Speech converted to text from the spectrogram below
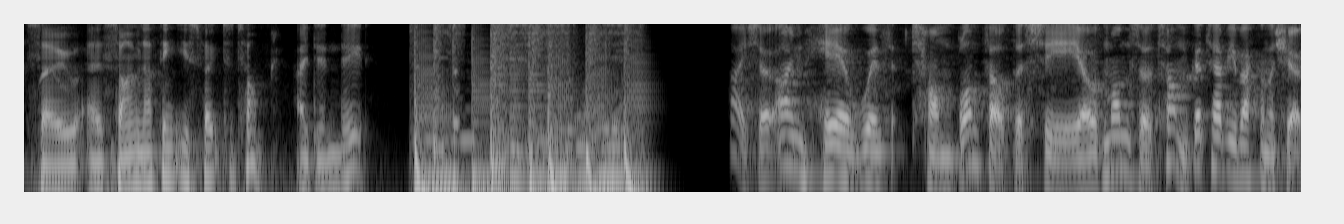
So, uh, Simon, I think you spoke to Tom. I did indeed. Hi, so I'm here with Tom Blomfield, the CEO of Monzo. Tom, good to have you back on the show.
